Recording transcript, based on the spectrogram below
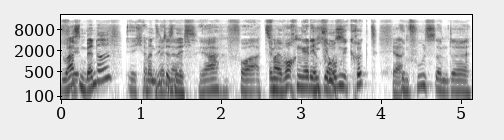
Du hast einen Bänderriss? ich Man einen sieht es nicht. Ja, vor zwei Im- Wochen hätte ich hier Fuß. rumgekrückt Ja. im Fuß und äh,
